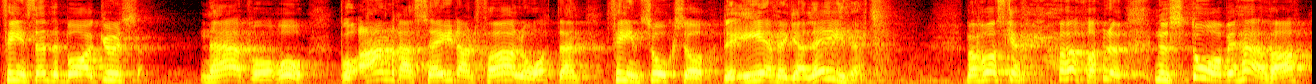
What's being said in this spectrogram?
finns inte bara Guds närvaro. På andra sidan förlåten finns också det eviga livet. Men vad ska vi göra nu? Nu står vi här va.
